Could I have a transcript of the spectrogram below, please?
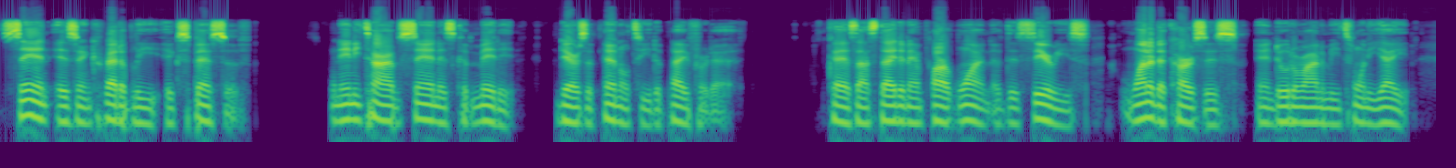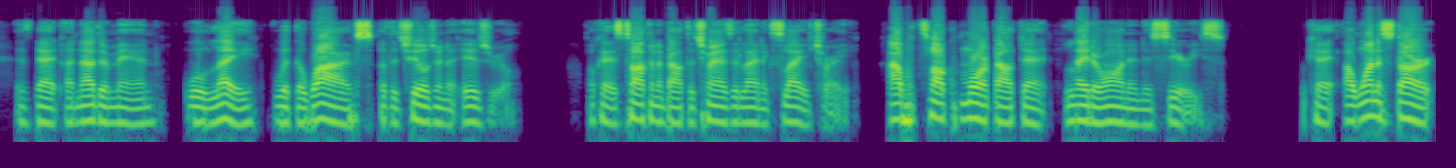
sin is incredibly expensive. And anytime sin is committed, there's a penalty to pay for that. Okay, as I stated in part one of this series, one of the curses in Deuteronomy 28 is that another man will lay with the wives of the children of Israel. Okay, it's talking about the transatlantic slave trade. I will talk more about that later on in this series. Okay, I want to start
